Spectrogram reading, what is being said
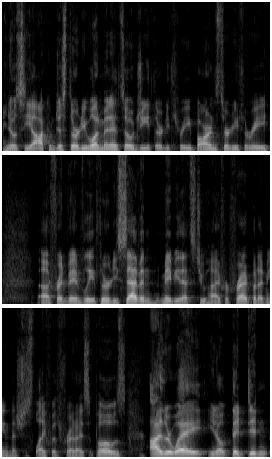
You know, Siakam just 31 minutes, OG 33, Barnes 33, uh, Fred VanVleet 37. Maybe that's too high for Fred, but I mean, that's just life with Fred, I suppose. Either way, you know, they didn't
